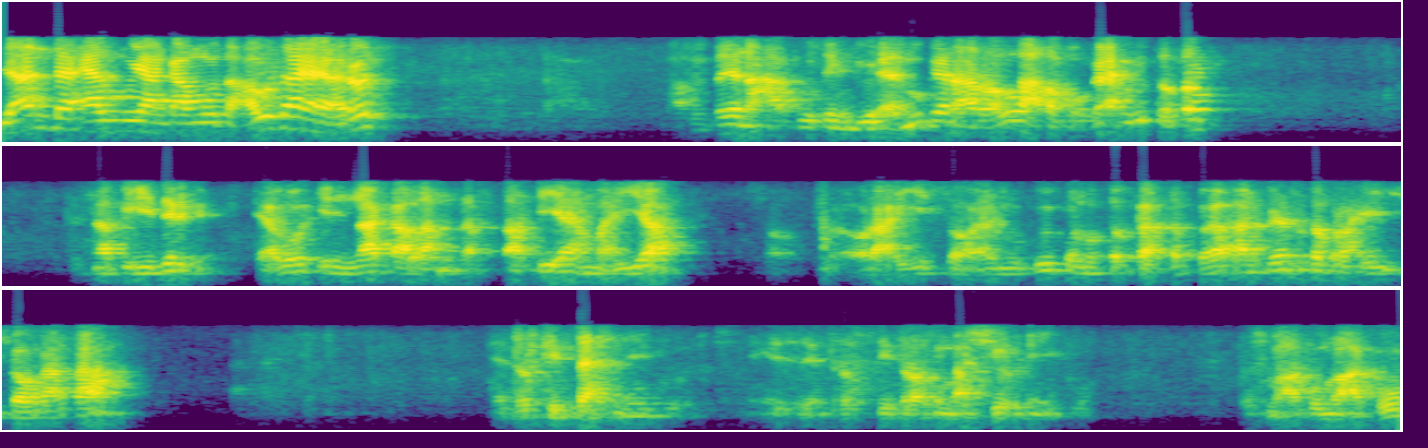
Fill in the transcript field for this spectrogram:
Ya anda ilmu yang kamu tahu saya harus maksudnya nah aku sing ilmu kira Allah pokoknya aku tetap Nabi Hidir jauh inna kalan tadi ya maya. Orang iso ilmu gue penuh tebak-tebakan dia tetap orang iso rasa ya, terus kita nih terus terus masyur nih terus melaku melaku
